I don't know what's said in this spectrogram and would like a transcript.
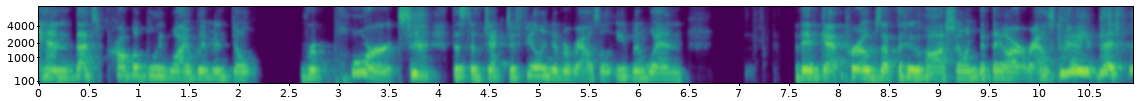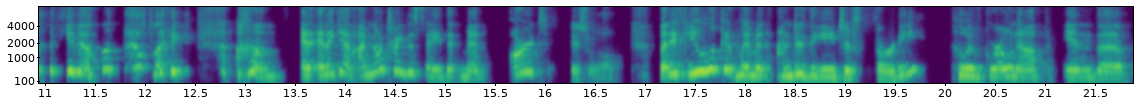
and that's probably why women don't report the subjective feeling of arousal even when they've got probes up the hoo-ha showing that they are aroused right but you know like um and, and again i'm not trying to say that men aren't visual but if you look at women under the age of 30 who have grown up in the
